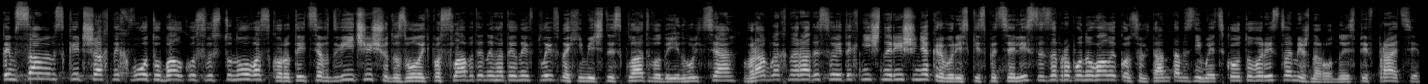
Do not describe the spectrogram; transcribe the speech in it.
Тим самим скид шахтних вод у балку Свистунова скоротиться вдвічі, що дозволить послабити негативний вплив на хімічний склад води Інгульця. В рамках наради своє технічне рішення криворізькі спеціалісти запропонували консультантам з німецького товариства міжнародної співпраці.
